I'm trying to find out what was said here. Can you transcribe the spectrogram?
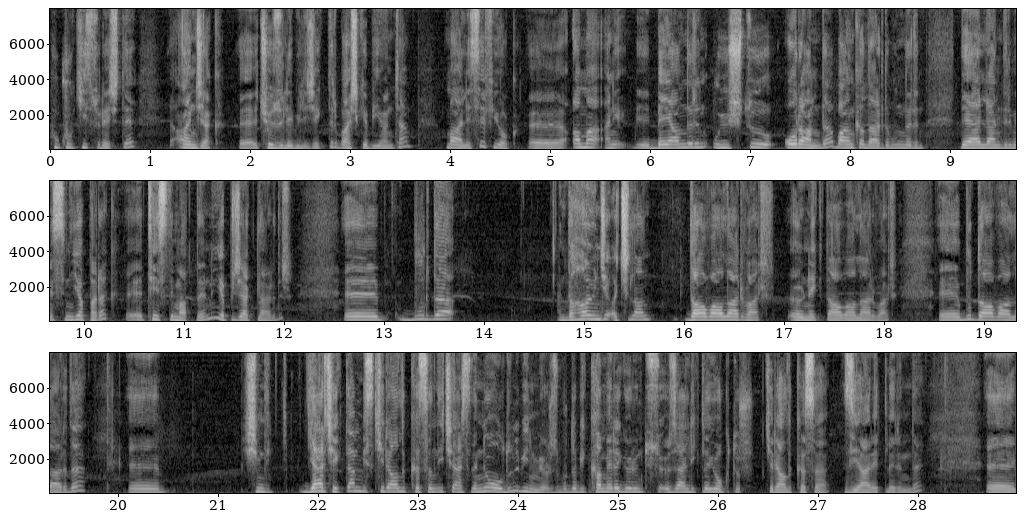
hukuki süreçte ancak e, çözülebilecektir. Başka bir yöntem maalesef yok. E, ama hani e, beyanların uyuştuğu oranda bankalarda bunların değerlendirmesini yaparak teslimatlarını yapacaklardır. Burada daha önce açılan davalar var, örnek davalar var. Bu davalarda şimdi gerçekten biz kiralık kasanın içerisinde ne olduğunu bilmiyoruz. Burada bir kamera görüntüsü özellikle yoktur kiralık kasa ziyaretlerinde. E,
